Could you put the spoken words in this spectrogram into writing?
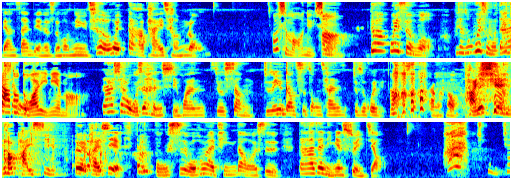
两三点的时候，女厕会大排长龙。为什么女厕？嗯、对啊，为什么？我想说，为什么大家大家都躲在里面吗？大家下午是很喜欢就上，就是因为刚吃中餐，就是会 排泄，你知道排泄？对，排泄。但不是，我后来听到的是大家在里面睡觉。啊，睡觉？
